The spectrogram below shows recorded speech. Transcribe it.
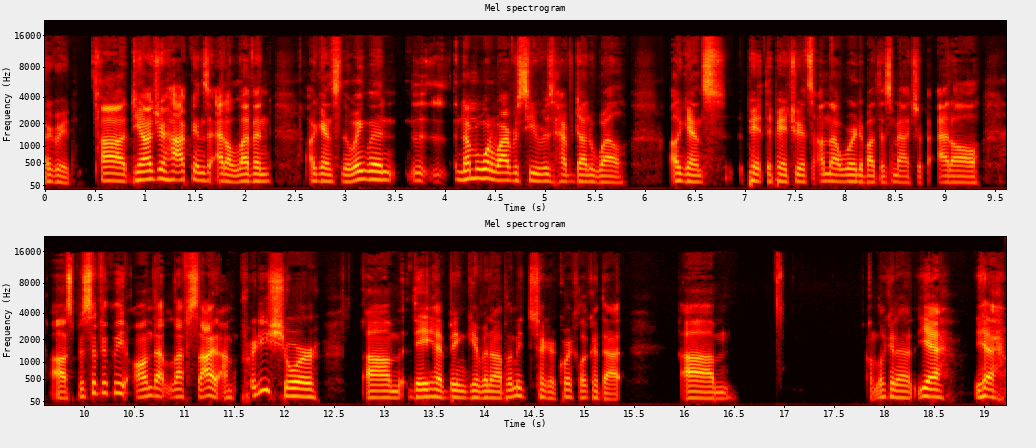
Agreed. Uh, DeAndre Hopkins at 11 against New England. Number one wide receivers have done well against the Patriots. I'm not worried about this matchup at all. Uh, specifically on that left side, I'm pretty sure um, they have been given up. Let me take a quick look at that. Um, I'm looking at, yeah, yeah.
